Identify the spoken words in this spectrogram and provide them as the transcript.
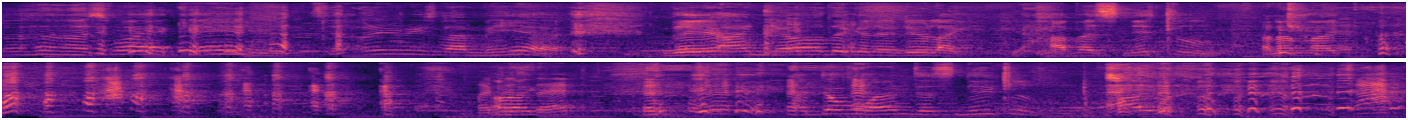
Oh, that's why I came. It's the only reason I'm here. They, I know they're gonna do like, "You have a snittle. And I'm like, What All is right. that? I don't want a snittle. I,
